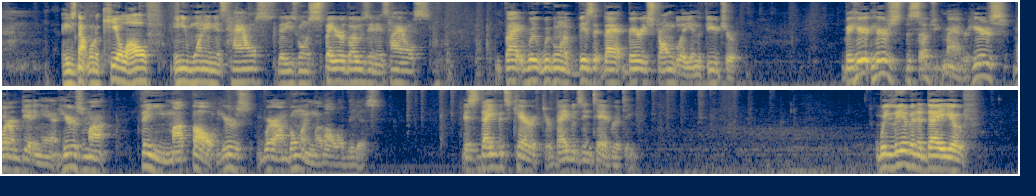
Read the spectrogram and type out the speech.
he's not going to kill off anyone in his house, that he's going to spare those in his house. In fact, we're, we're going to visit that very strongly in the future. But here, here's the subject matter. Here's what I'm getting at. Here's my theme, my thought. Here's where I'm going with all of this. It's David's character, David's integrity. We live in a day of,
